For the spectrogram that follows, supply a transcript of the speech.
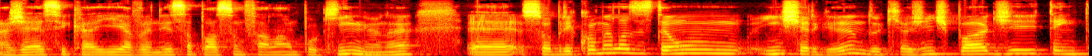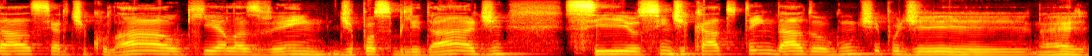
a Jéssica e a Vanessa possam falar um pouquinho, né, é, sobre como elas estão enxergando que a gente pode tentar se articular, o que elas veem de possibilidade, se o sindicato tem dado algum tipo de, né,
